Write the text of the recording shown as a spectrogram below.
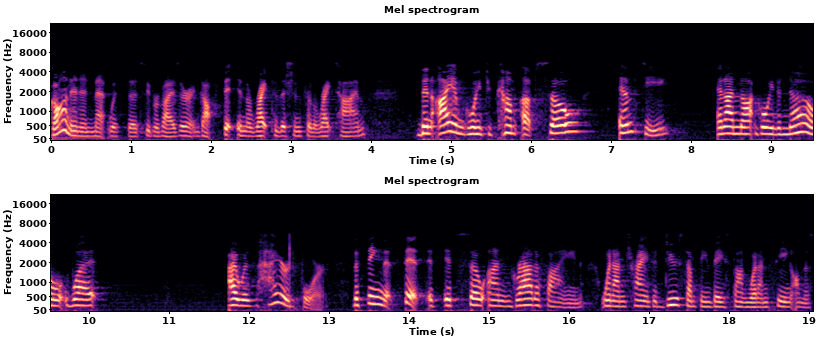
gone in and met with the supervisor and got fit in the right position for the right time, then I am going to come up so empty and I'm not going to know what I was hired for. The thing that fits, it, it's so ungratifying when I'm trying to do something based on what I'm seeing on this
